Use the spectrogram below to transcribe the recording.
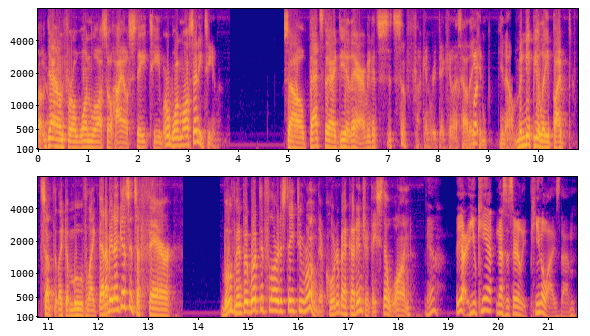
uh, Yeah. down for a one loss Ohio State team or one loss any team. So that's the idea there. I mean, it's it's so fucking ridiculous how they But- can you know manipulate by something like a move like that. I mean, I guess it's a fair movement, but what did Florida State do wrong? Their quarterback got injured. They still won. Yeah. Yeah, you can't necessarily penalize them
